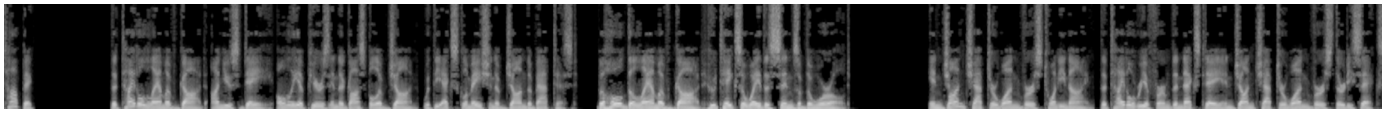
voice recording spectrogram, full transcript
The title Lamb of God Dei only appears in the Gospel of John, with the exclamation of John the Baptist, "'Behold the Lamb of God who takes away the sins of the world!' In John chapter 1 verse 29, the title reaffirmed the next day in John chapter 1 verse 36.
